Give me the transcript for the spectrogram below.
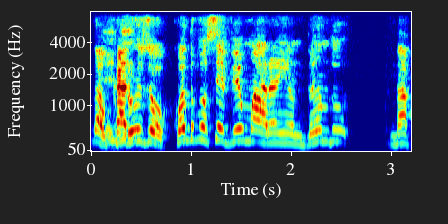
Não, ele... Caruso, quando você vê uma aranha andando na,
